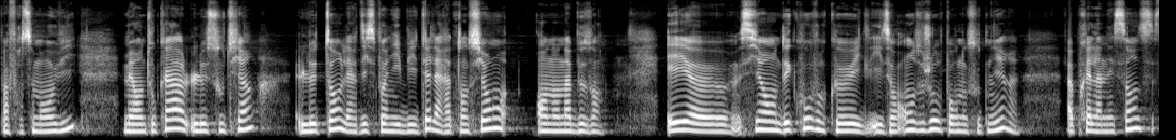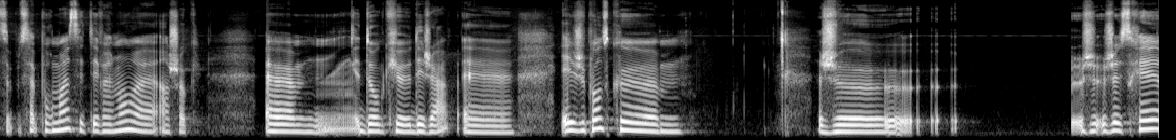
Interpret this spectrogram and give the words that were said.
pas forcément envie, mais en tout cas, le soutien, le temps, leur disponibilité, leur attention, on en a besoin. Et euh, si on découvre qu'ils ont 11 jours pour nous soutenir après la naissance, ça pour moi c'était vraiment euh, un choc. Euh, donc déjà, et je pense que je, je, je serais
